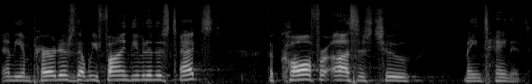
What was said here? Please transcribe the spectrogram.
and the imperatives that we find even in this text, the call for us is to maintain it.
